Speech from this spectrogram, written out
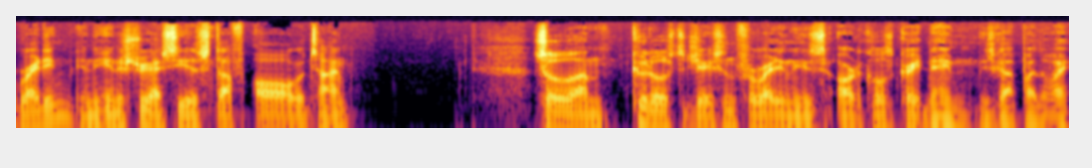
writing in the industry. I see his stuff all the time. So, um, kudos to Jason for writing these articles. Great name he's got, by the way.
